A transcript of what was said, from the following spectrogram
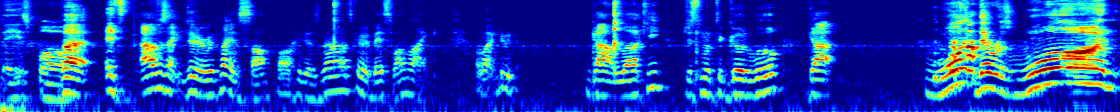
baseball. But it's I was like, dude, are we playing softball? He goes, no, it's gonna be baseball. I'm like, I'm like, dude, got lucky. Just went to Goodwill, got one. there was one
